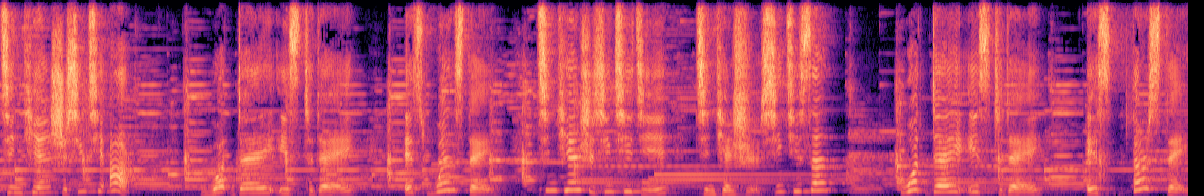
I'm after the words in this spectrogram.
今天是星期二。What day is today? It's Wednesday。今天是星期几？今天是星期三。What day is today? It's Thursday。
